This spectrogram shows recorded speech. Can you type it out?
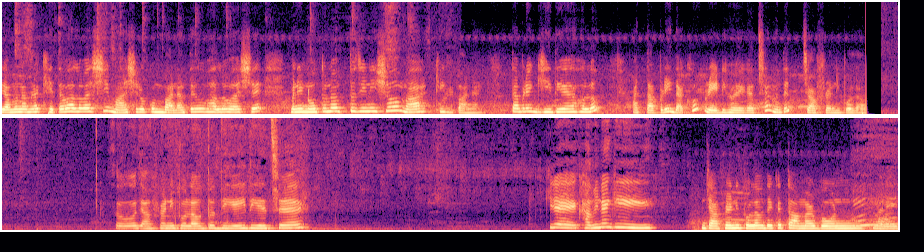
যেমন আমরা খেতে ভালোবাসি, মা সেরকম বানাতেও ভালোবাসে। মানে নতুনত্ব জিনিসও মা ঠিক বানায়। তারপরে ঘি দেওয়া হলো, আর তারপরেই দেখো রেডি হয়ে গেছে আমাদের জাফরানি পোলাও। তো জাফরানি পোলাও তো দিয়েই দিয়েছে। কিরে, খাবি নাকি? জাফরানি পোলাও দেখে তো আমার বোন মানে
